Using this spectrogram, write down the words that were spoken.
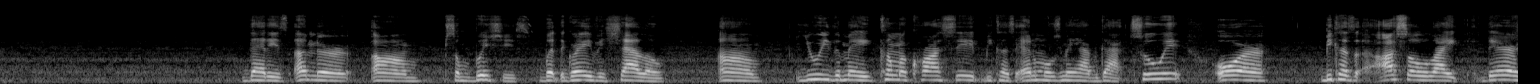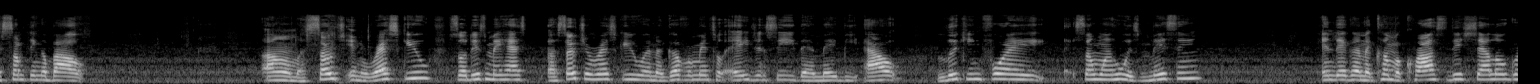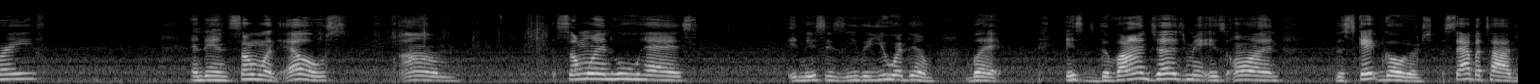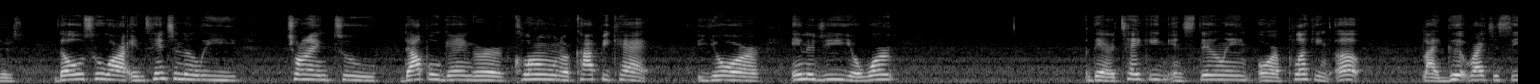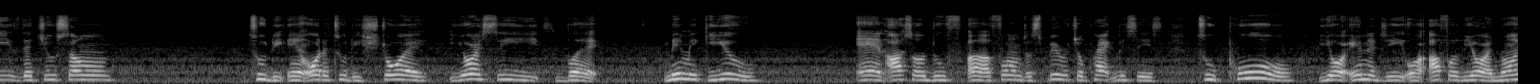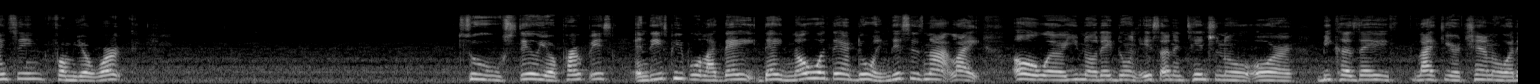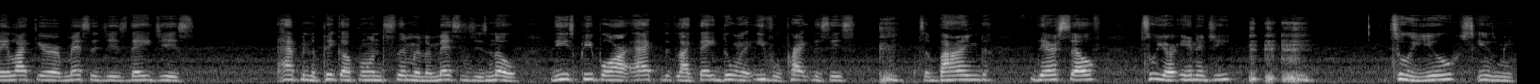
that is under um, some bushes, but the grave is shallow. Um, you either may come across it because animals may have got to it, or because also like there's something about um, a search and rescue. So this may have a search and rescue and a governmental agency that may be out looking for a someone who is missing, and they're gonna come across this shallow grave and then someone else um someone who has and this is either you or them but it's divine judgment is on the scapegoaters sabotagers those who are intentionally trying to doppelganger clone or copycat your energy your work. They're taking and stealing or plucking up like good righteous seeds that you sown to the in order to destroy your seeds, but mimic you and also do uh, forms of spiritual practices to pull your energy or off of your anointing from your work to steal your purpose. And these people like they they know what they're doing. This is not like oh well you know they doing it's unintentional or because they like your channel or they like your messages they just happen to pick up on similar messages. No, these people are acting like they doing evil practices to bind their self to your energy, to you, excuse me,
